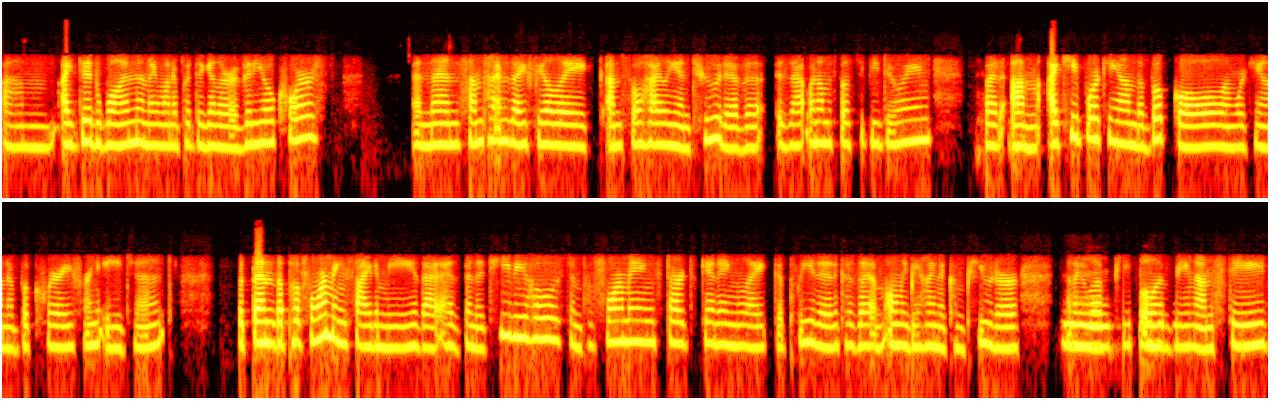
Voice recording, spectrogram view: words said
Um, I did one, and I want to put together a video course and then sometimes I feel like I'm so highly intuitive. Uh, Is that what I'm supposed to be doing? But um, I keep working on the book goal and working on a book query for an agent. But then the performing side of me that has been a TV host and performing starts getting like depleted because I'm only behind a computer and I love people and being on stage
